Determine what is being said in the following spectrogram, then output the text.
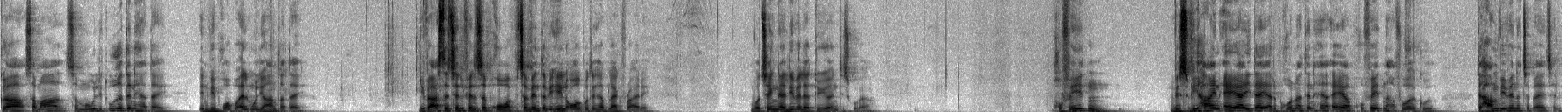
gøre så meget som muligt ud af den her dag, end vi bruger på alle mulige andre dage? I værste tilfælde, så, bruger, så venter vi hele året på det her Black Friday hvor tingene alligevel er dyrere, end de skulle være. Profeten, hvis vi har en ære i dag, er det på grund af den her ære, profeten har fået af Gud. Det er ham, vi vender tilbage til.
